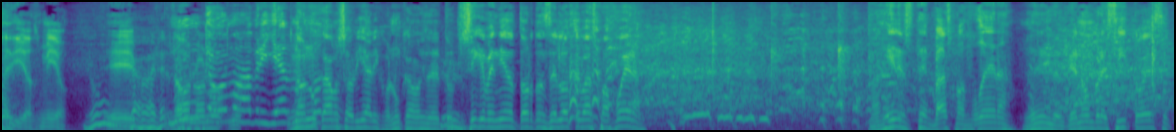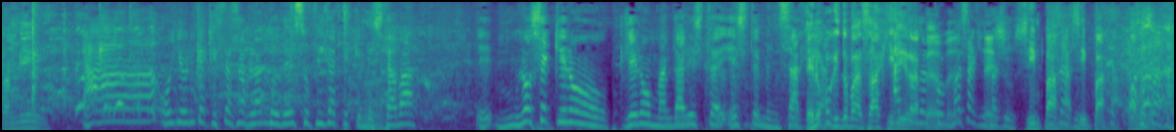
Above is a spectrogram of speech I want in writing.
ay Dios mío Nunca, Eh, Nunca no, vamos no. a brillar no nunca vamos a brillar hijo nunca vamos a- tú, tú sigue vendiendo tortas de lote vas para afuera imagínese usted, vas para afuera qué nombrecito ese también Ah, oye, ahorita que estás hablando de eso, fíjate que me estaba. Eh, no sé, quiero quiero mandar este, este mensaje. era un poquito más ágil a y rápido pu- más ágil, Eso, más ágil. sin Más paja ágil. sin paja vamos Sin paja.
